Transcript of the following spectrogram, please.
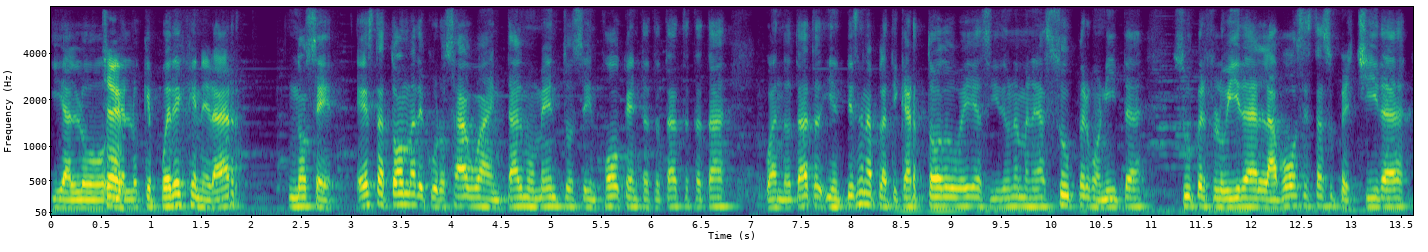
y a lo, Sí. y a lo que puede generar, no sé, esta toma de Kurosawa en tal momento se enfoca en ta, ta, ta, ta, ta, ta, cuando ta, ta, y empiezan a platicar todo, güey, así de una manera súper bonita, súper fluida, la voz está súper chida.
